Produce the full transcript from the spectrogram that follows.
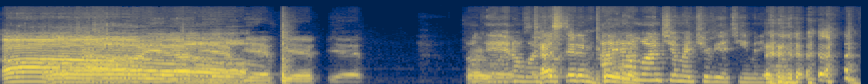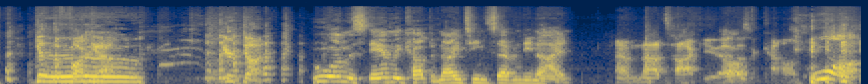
Oh, yeah, yep, yep, yep, yep. Troy Okay, I don't Williams. want Tested and I don't want you on my trivia team anymore. Get the fuck out. You're done. Who won the Stanley Cup in 1979? Um, that's hockey. That Oh. doesn't count. What?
